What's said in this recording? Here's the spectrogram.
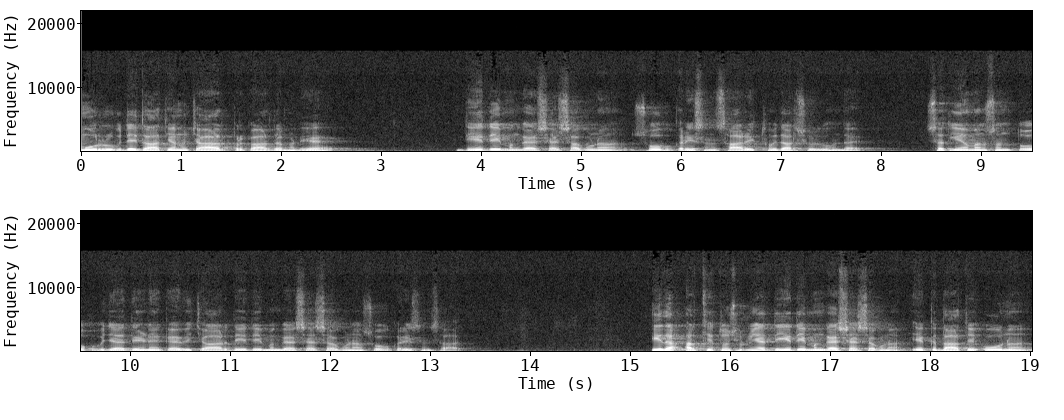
ਮੂਲ ਰੂਪ ਦੇ ਦਾਤਿਆਂ ਨੂੰ ਚਾਰ ਪ੍ਰਕਾਰ ਦਾ ਵੰਡਿਆ ਹੈ। ਦੇ ਦੇ ਮੰਗੈ ਸੈਸਾ ਗੁਣਾ, ਸੋਭ ਕਰੇ ਸੰਸਾਰ, ਇਥੋਂ ਇਹਦਾ ਅਰਥ ਸ਼ੁਰੂ ਹੁੰਦਾ ਹੈ। ਸਤਿਆ ਮਨ ਸੰਤੋਖ ਬਜੈ ਦੇਣੇ ਕੈ ਵਿਚਾਰ, ਦੇ ਦੇ ਮੰਗੈ ਸੈਸਾ ਗੁਣਾ, ਸੋਭ ਕਰੇ ਸੰਸਾਰ। ਇਹਦਾ ਅਰਥ ਇਥੋਂ ਸ਼ੁਰੂ ਹੈ, ਦੇ ਦੇ ਮੰਗੈ ਸੈਸਾ ਗੁਣਾ। ਇੱਕ ਦਾਤੇ ਉਹ ਨਾ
